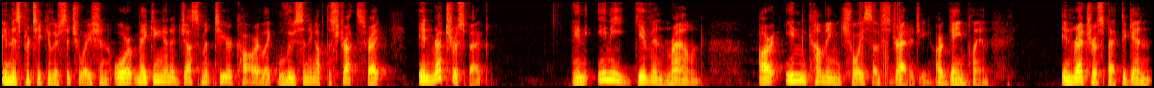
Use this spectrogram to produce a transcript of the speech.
in this particular situation or making an adjustment to your car, like loosening up the struts, right? In retrospect, in any given round, our incoming choice of strategy, our game plan, in retrospect, again,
